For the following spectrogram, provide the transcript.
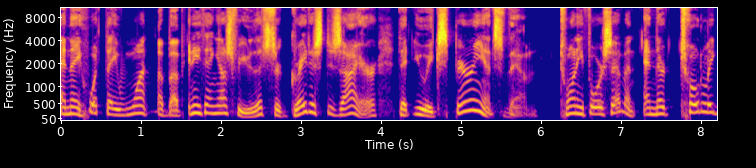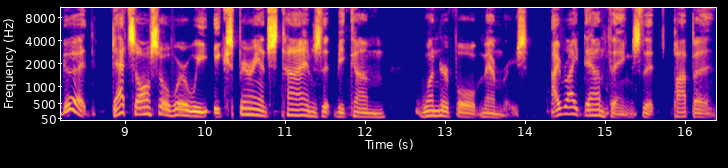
And they what they want above anything else for you. That's their greatest desire that you experience them 24 7. And they're totally good. That's also where we experience times that become wonderful memories. I write down things that Papa,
